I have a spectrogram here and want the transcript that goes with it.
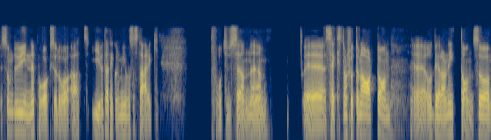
som du är inne på också då att givet att ekonomin var så stark 2016, 17, 18 och delar av 19 så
